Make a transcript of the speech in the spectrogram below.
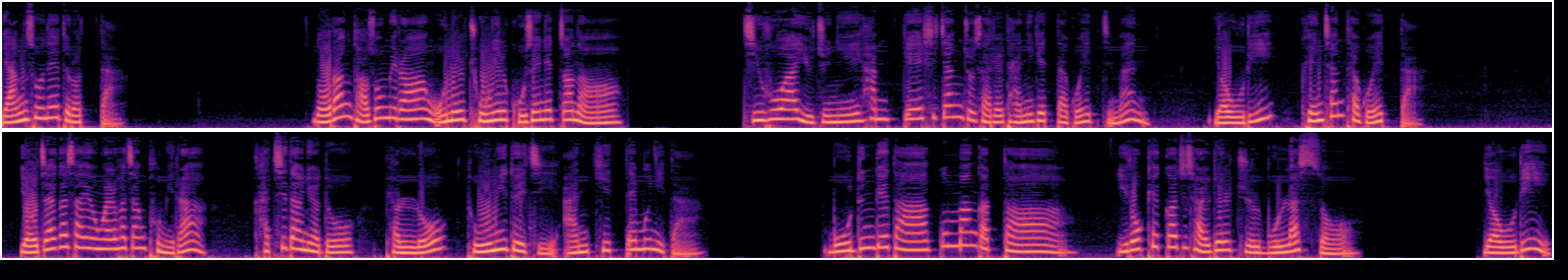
양손에 들었다. 너랑 다솜이랑 오늘 종일 고생했잖아. 지후와 유준이 함께 시장 조사를 다니겠다고 했지만 여울이 괜찮다고 했다. 여자가 사용할 화장품이라 같이 다녀도 별로 도움이 되지 않기 때문이다. 모든 게 다 꿈만 같아. 이렇게까지 잘 될 줄 몰랐어. 여울이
